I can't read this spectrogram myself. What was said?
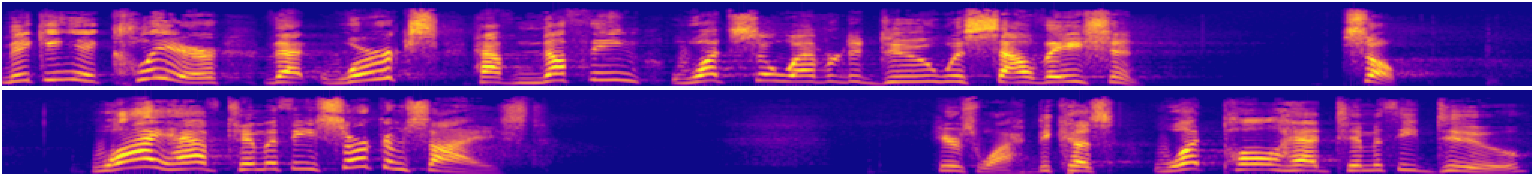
making it clear that works have nothing whatsoever to do with salvation. So, why have Timothy circumcised? Here's why. Because what Paul had Timothy do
